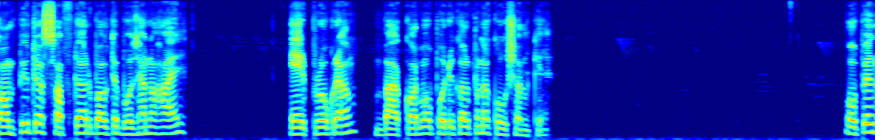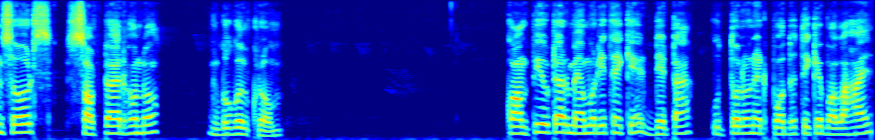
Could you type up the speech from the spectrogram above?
কম্পিউটার সফটওয়্যার বলতে বোঝানো হয় এর প্রোগ্রাম বা কর্মপরিকল্পনা কৌশলকে। ওপেন সোর্স সফটওয়্যার হল গুগল ক্রোম। কম্পিউটার মেমরি থেকে ডেটা উত্তোলনের পদ্ধতিকে বলা হয়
